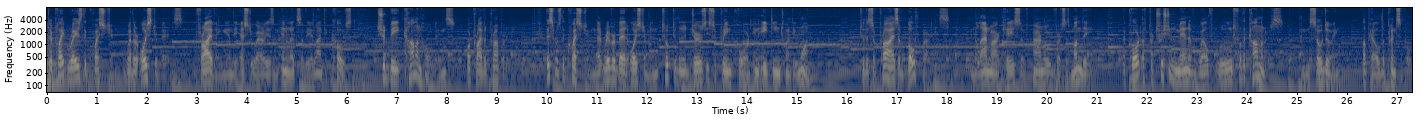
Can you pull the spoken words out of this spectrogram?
Their plight raised the question whether oyster beds, thriving in the estuaries and inlets of the Atlantic coast, should be common holdings or private property. This was the question that riverbed oystermen took to the New Jersey Supreme Court in 1821. To the surprise of both parties, in the landmark case of Arnold versus Mundy, a court of patrician men of wealth ruled for the commoners, and in so doing, upheld the principle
